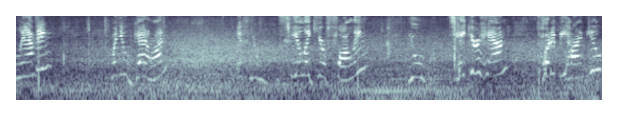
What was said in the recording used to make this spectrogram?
Landing, when you get on, if you feel like you're falling, you take your hand, put it behind you,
